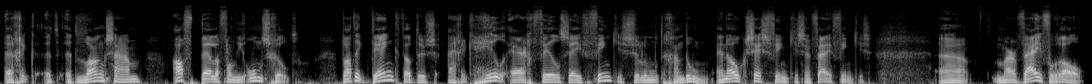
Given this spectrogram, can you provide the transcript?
eigenlijk het, het langzaam afpellen van die onschuld. Wat ik denk dat dus eigenlijk heel erg veel zeven vinkjes zullen moeten gaan doen. En ook zes vinkjes en vijf vinkjes. Uh, maar wij vooral.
